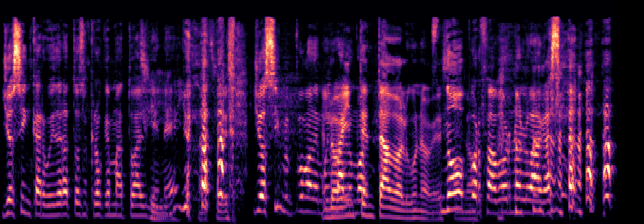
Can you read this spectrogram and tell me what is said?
Yo sin carbohidratos creo que mato a alguien, Sí, ¿eh? Yo, yo sí me pongo de muy Lo he mal humor. intentado alguna vez. No, por favor, no lo hagas.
